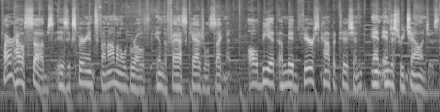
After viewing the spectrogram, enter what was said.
Firehouse Subs is experienced phenomenal growth in the fast casual segment, albeit amid fierce competition and industry challenges.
